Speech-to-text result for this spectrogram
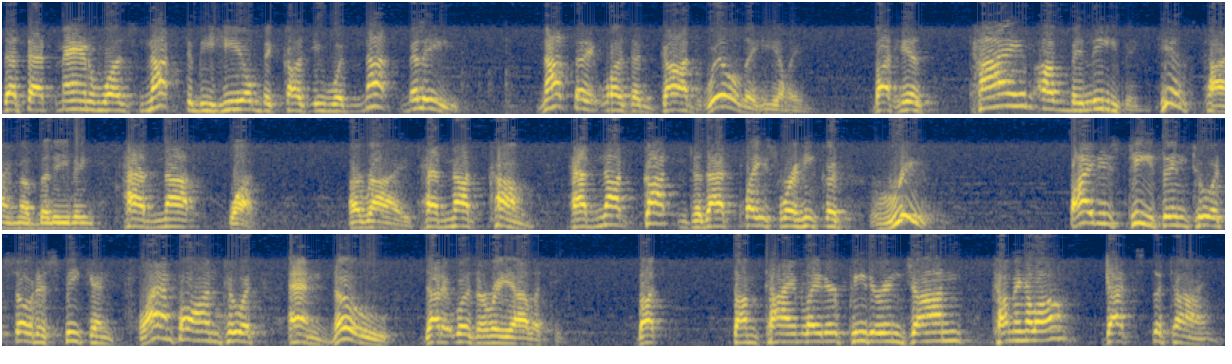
that that man was not to be healed because he would not believe. Not that it wasn't God's will to heal him, but his time of believing, his time of believing had not what? Arrived, had not come, had not gotten to that place where he could really bite his teeth into it, so to speak, and clamp onto it and know that it was a reality. But sometime later, Peter and John coming along, that's the time.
